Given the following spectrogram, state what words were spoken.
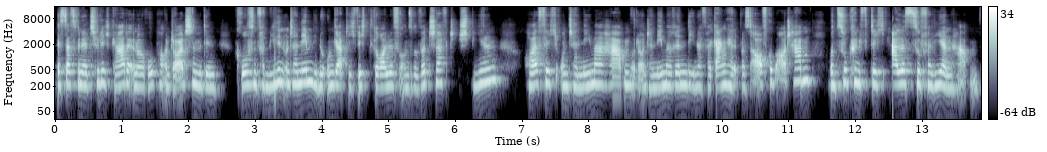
ist, dass wir natürlich gerade in Europa und Deutschland mit den großen Familienunternehmen, die eine unglaublich wichtige Rolle für unsere Wirtschaft spielen, häufig Unternehmer haben oder Unternehmerinnen, die in der Vergangenheit etwas aufgebaut haben und zukünftig alles zu verlieren haben.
